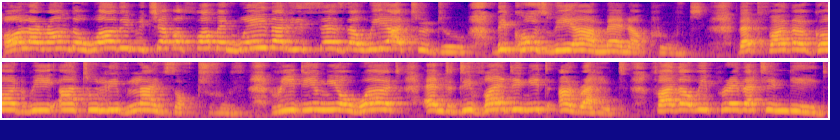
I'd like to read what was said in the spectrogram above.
all around the world in whichever form and way that he says that we are to do because we are men approved. That Father God, we are to live lives of truth, reading your word and dividing it aright. Father, we pray that indeed,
